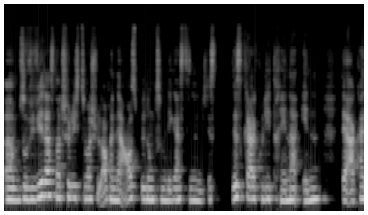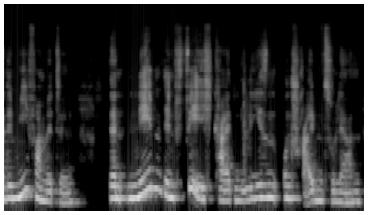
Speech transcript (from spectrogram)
Ähm, so wie wir das natürlich zum Beispiel auch in der Ausbildung zum Legasthenie- und Dyskalkulie-Trainer in der Akademie vermitteln. Denn neben den Fähigkeiten, lesen und schreiben zu lernen,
